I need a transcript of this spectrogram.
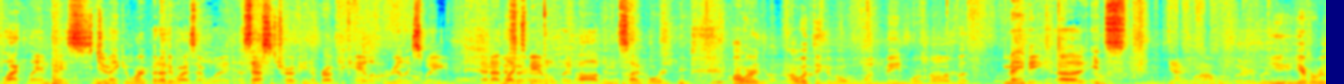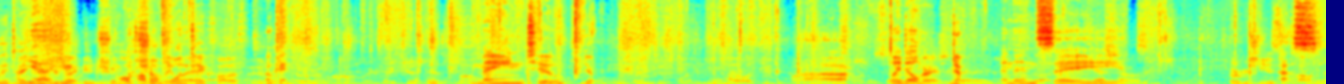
black land base to Yeah. make it work, but otherwise I would. Assassin's Trophy and Abrupt Decay look really sweet, and I'd like to be able to play Bob in the sideboard. I would. I would think about one main board Bob, but Maybe. Uh, it's you, you have a really tight Yeah, you package. I'll chump one, would. take five. okay. Main two, Yep. uh, play Delver. Yep. And then say Third machine is pass.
